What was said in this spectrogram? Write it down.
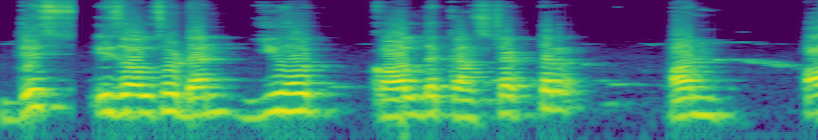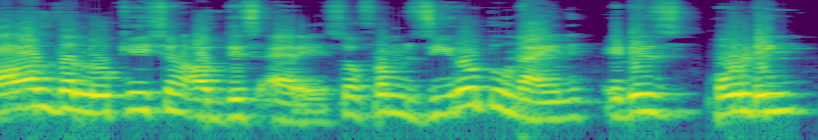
this is also done. You have called the constructor on all the location of this array. So from 0 to 9, it is holding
